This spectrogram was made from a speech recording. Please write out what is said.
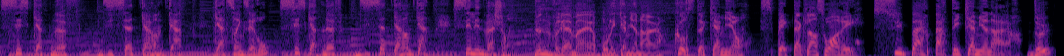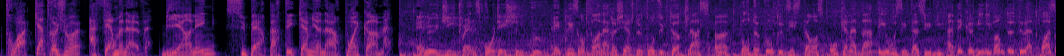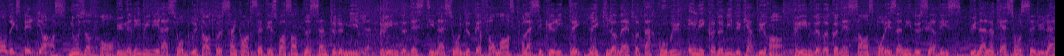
649 1744. 450-649-1744. Céline Vachon. Une vraie mère pour les camionneurs. Course de camions. Spectacle en soirée. Super Party Camionneur. 2, 3, 4 juin à Fermeneuve. Bien en ligne, superpartycamionneur.com. Energy Transportation Group est présentement à la recherche de conducteurs classe 1 pour de courtes distances au Canada et aux États-Unis avec un minimum de 2 à 3 ans d'expérience. Nous offrons une rémunération brute entre 57 et 69 cents le mille, prime de destination et de performance pour la sécurité, les kilomètres parcourus et l'économie de carburant, prime de reconnaissance pour les années de service, une allocation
